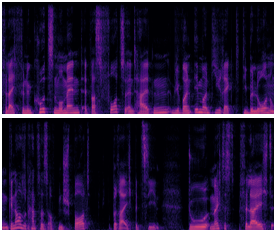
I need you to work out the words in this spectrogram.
vielleicht für einen kurzen Moment etwas vorzuenthalten. Wir wollen immer direkt die Belohnung. Genauso kannst du das auf den Sportbereich beziehen. Du möchtest vielleicht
